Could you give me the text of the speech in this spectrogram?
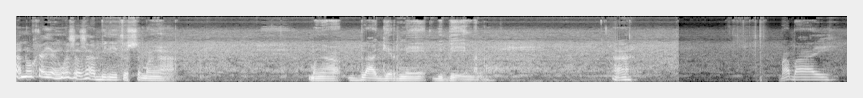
Ano kayang masasabi dito sa mga mga vlogger ni BBM ano? Ha? Bye-bye.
